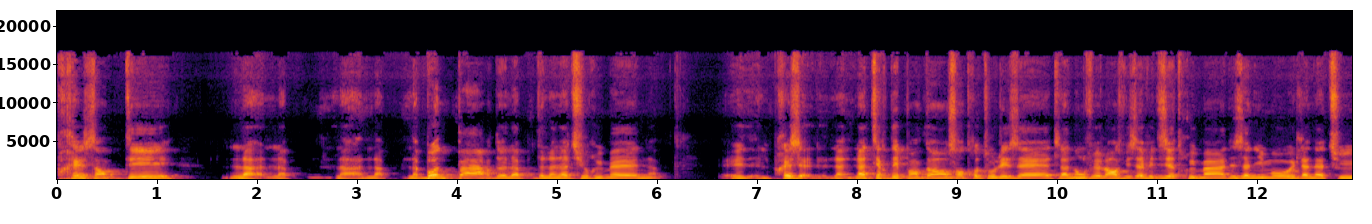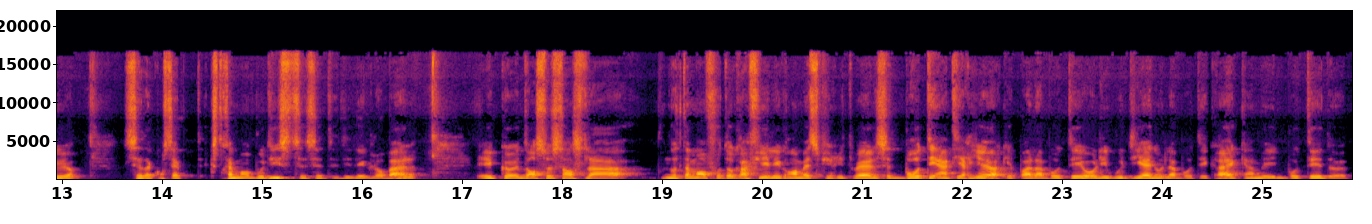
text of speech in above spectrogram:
présenter la, la, la, la bonne part de la, de la nature humaine, l'interdépendance entre tous les êtres, la non-violence vis-à-vis des êtres humains, des animaux et de la nature, c'est un concept extrêmement bouddhiste, cette idée globale et que dans ce sens-là, notamment photographier les grands maîtres spirituels, cette beauté intérieure qui n'est pas la beauté hollywoodienne ou la beauté grecque, hein, mais une beauté de,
